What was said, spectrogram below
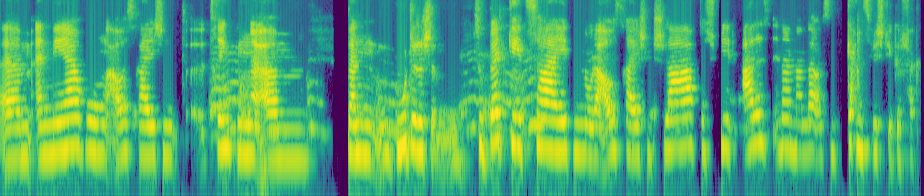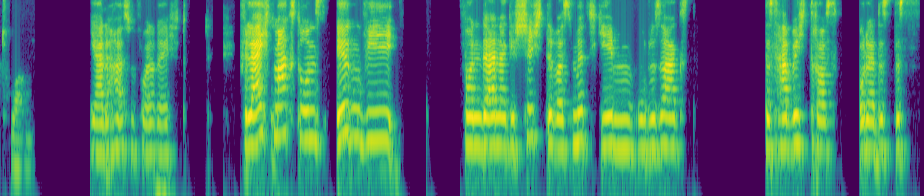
ähm, Ernährung, ausreichend äh, trinken, ähm, dann gute zu Bett Zeiten oder ausreichend Schlaf, das spielt alles ineinander und sind ganz wichtige Faktoren. Ja, da hast du voll recht. Vielleicht magst du uns irgendwie von deiner Geschichte was mitgeben, wo du sagst, das habe ich draus oder das, das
